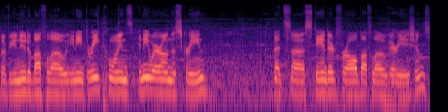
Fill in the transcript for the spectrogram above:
So if you're new to Buffalo, you need three coins anywhere on the screen. That's uh, standard for all Buffalo variations.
